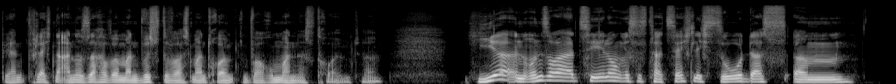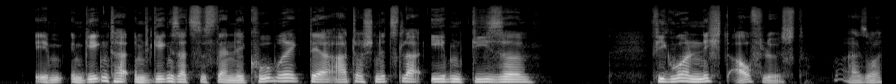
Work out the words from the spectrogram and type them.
Wäre vielleicht eine andere Sache, wenn man wüsste, was man träumt und warum man das träumt. Ja. Hier in unserer Erzählung ist es tatsächlich so, dass ähm, eben im, Gegenteil, im Gegensatz zu Stanley Kubrick der Arthur Schnitzler eben diese Figuren nicht auflöst. Also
